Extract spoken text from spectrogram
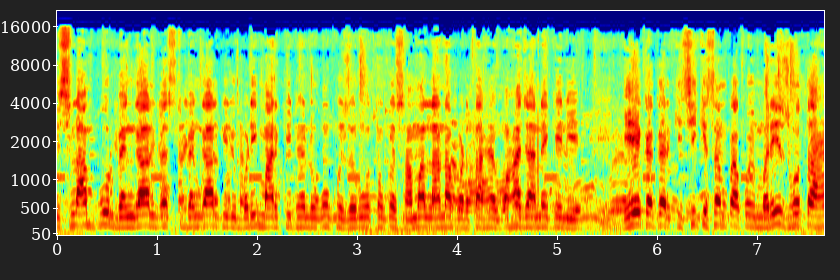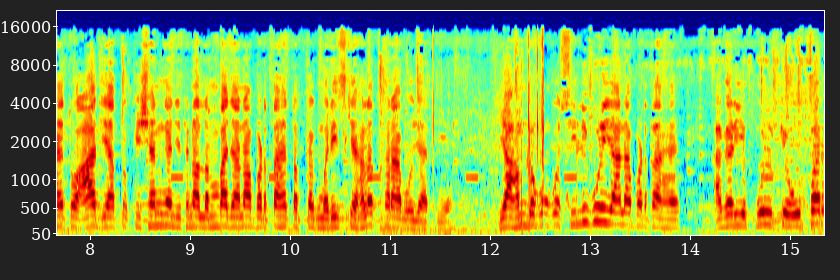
इस्लामपुर बंगाल वेस्ट बंगाल की जो बड़ी मार्केट है लोगों को जरूरतों का सामान लाना पड़ता है वहाँ जाने के लिए। एक अगर किसी किस्म का कोई मरीज़ होता है तो आज या तो किशनगंज इतना लंबा जाना पड़ता है तब तक मरीज़ की हालत खराब हो जाती है। या हम लोगों को सिलीगुड़ी जाना पड़ता है। अगर ये पुल के ऊपर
